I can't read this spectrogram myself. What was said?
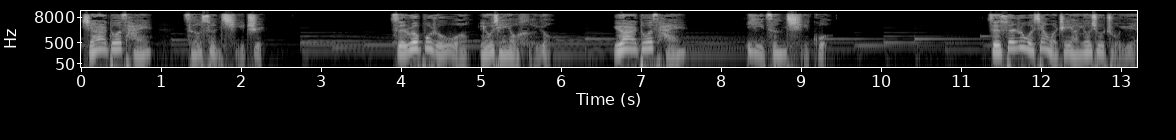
贤而多财，则损其志。子若不如我，留钱有何用？愚而多财，亦增其过。子孙如果像我这样优秀卓越，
